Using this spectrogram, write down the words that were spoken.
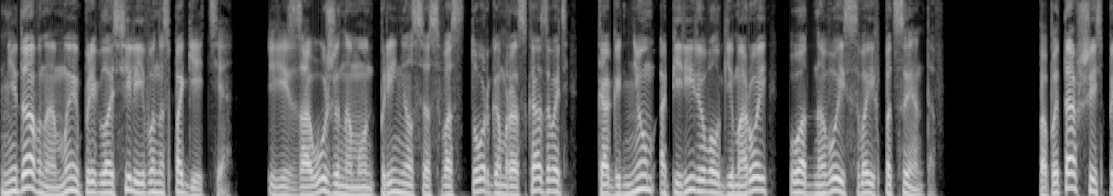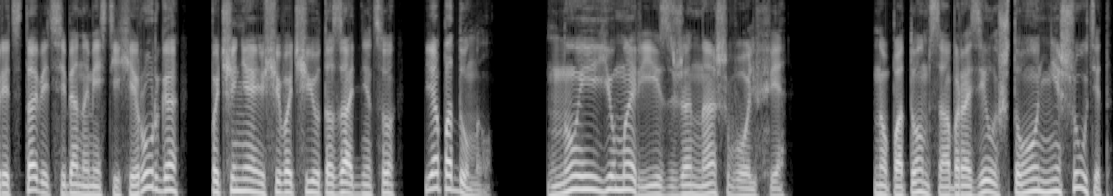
Недавно мы пригласили его на спагетти, и за ужином он принялся с восторгом рассказывать, как днем оперировал геморрой у одного из своих пациентов. Попытавшись представить себя на месте хирурга, подчиняющего чью-то задницу, я подумал, ну и юморист же наш Вольфи. Но потом сообразил, что он не шутит.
